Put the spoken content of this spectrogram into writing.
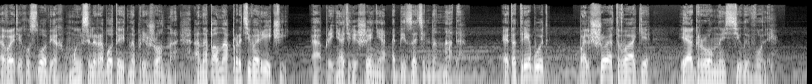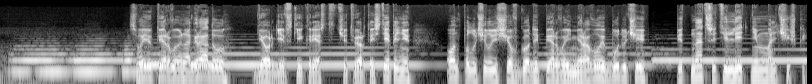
В этих условиях мысль работает напряженно, она полна противоречий, а принять решение обязательно надо. Это требует большой отваги и огромной силы воли. Свою первую награду, Георгиевский крест четвертой степени, он получил еще в годы Первой мировой, будучи 15-летним мальчишкой.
